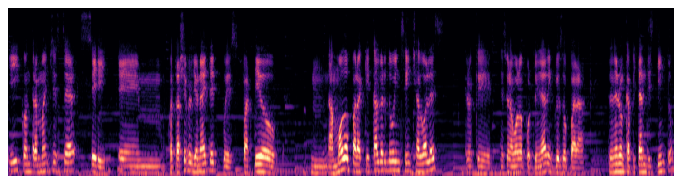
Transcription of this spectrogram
y contra Manchester City. Em, contra Sheffield United, pues partido Mm, a modo para que Calvert-Lewin se hincha goles. Creo que es una buena oportunidad, incluso para tener un capitán distinto.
